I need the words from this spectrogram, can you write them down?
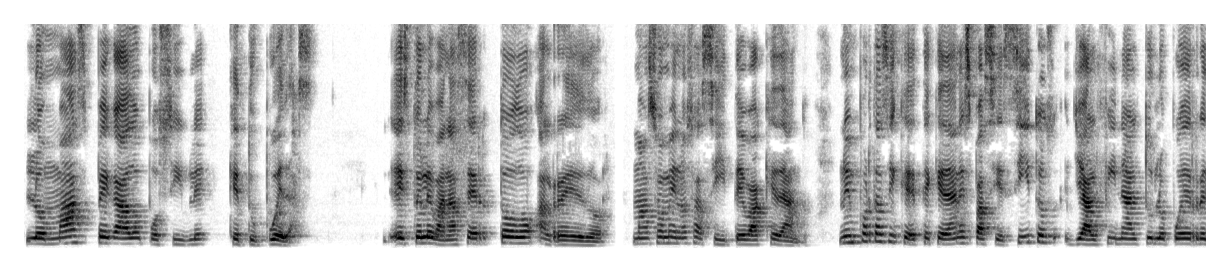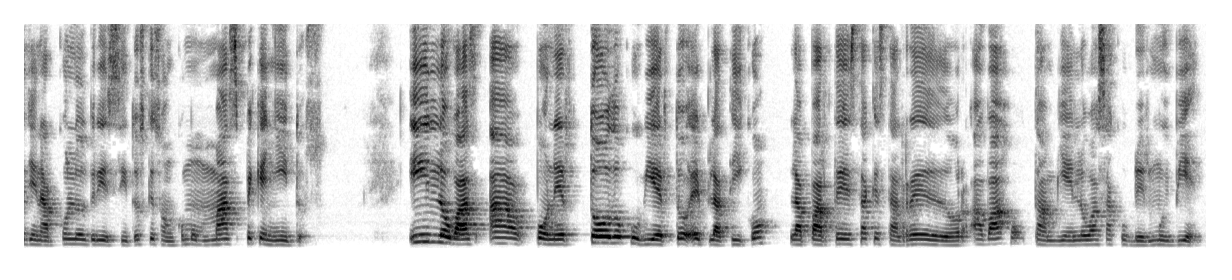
lo más pegado posible que tú puedas. Esto le van a hacer todo alrededor. Más o menos así te va quedando. No importa si te quedan espaciecitos, ya al final tú lo puedes rellenar con los brillecitos que son como más pequeñitos. Y lo vas a poner todo cubierto el platico, la parte esta que está alrededor abajo, también lo vas a cubrir muy bien.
